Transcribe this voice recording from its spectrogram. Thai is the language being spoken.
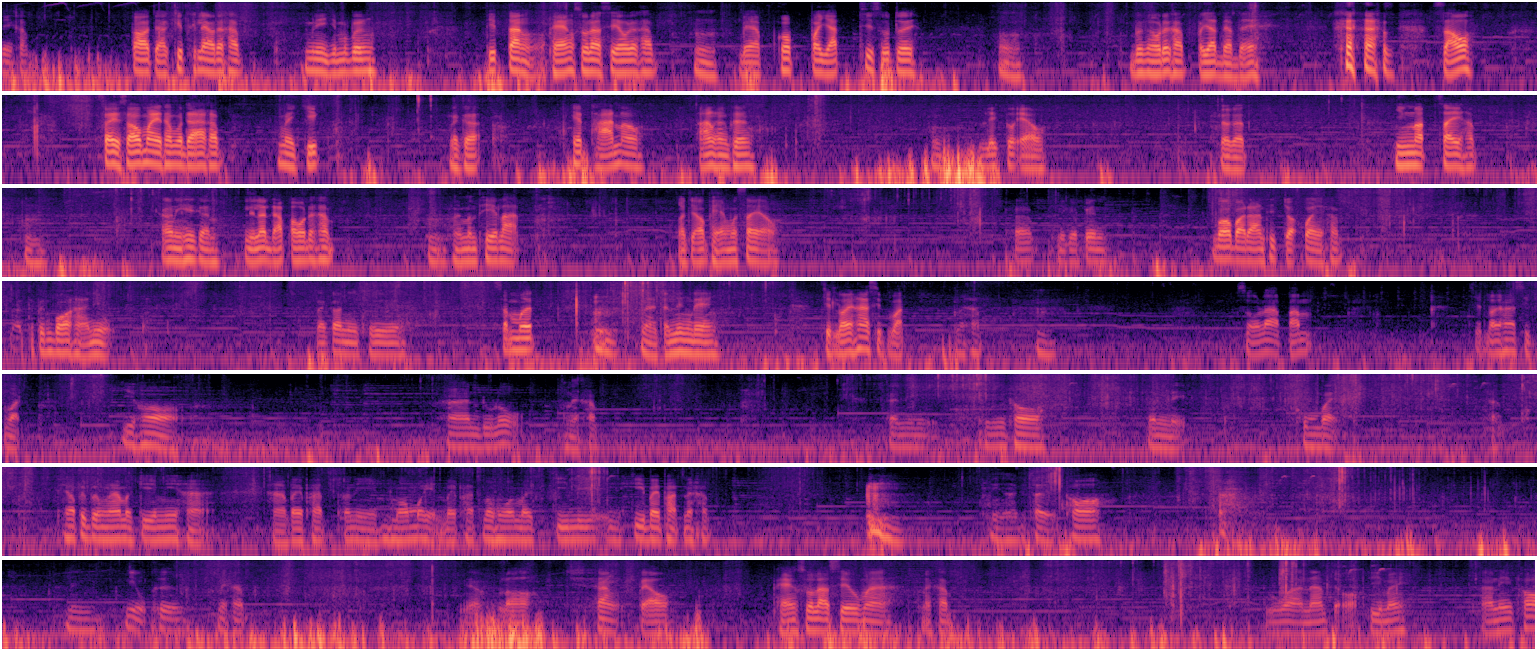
นี่ครับ ต่อจากคลิปที่แล้วนะครับมินี่จะมาเบิงติดตั้งแผงโซลาร์เซลล์นะครับ อืมแบบก็ประหยัดที่สุดเลยอืมเบิ่งเอาเด้วยครับ ประหยัดแบบไหน เสา ใส่เสาไม้ธรรมดาครับ ไม่จิก แล้วก็เฮ็ดฐานเอาฐานข้างเทิงเล็กตัว L แล้วก็ ยิงน็อตใส่ครับอืมข้างนี้ให้กันหรือระดับเอานะครับให้มันเทลาดเราจะเอาแผงมาใส่เอา ครับ นี่ก็เป็นบ่อบาดาลที่เจาะไว้ครับจะเป็นบ่อหานิ่วแล้วก็นี่คือซัมเมอร์น่าจะนึ่งแรง 750 วัตต์ ล่าปั๊ม 750 วัตต์ ยี่ห้อฮานดูโ o นะครับอันนี้คือทอเป็นเหล็กคุมไว้ครับที่เขาไปเบิ่งงานเมื่อกี้มีหาหาใบพัดตอนนี้มองไม่เห็นใบพัดมาหัวมากี่มีกี่ใบพัดนะครับ นี่นะใส่ทอ หนึ่งนิ้วครึ่งนะครับ เดี๋ยวรอช่างไปเอาแผงโซลาร์เซลล์มานะครับ ดูว่าน้ำจะออกดีไหม อันนี้ท่อ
